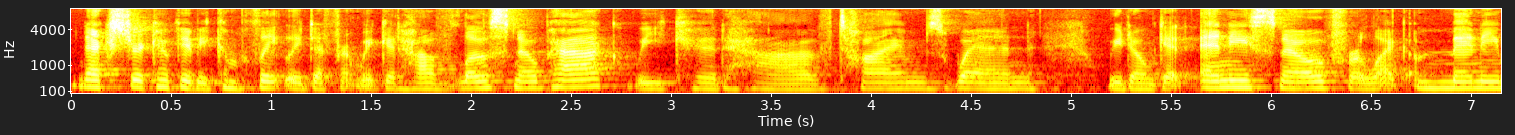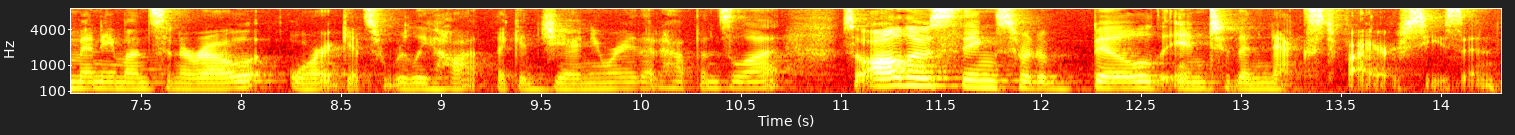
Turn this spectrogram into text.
Next year could be completely different. We could have low snowpack. We could have times when we don't get any snow for like many, many months in a row, or it gets really hot, like in January, that happens a lot. So all those things sort of build into the next fire season.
